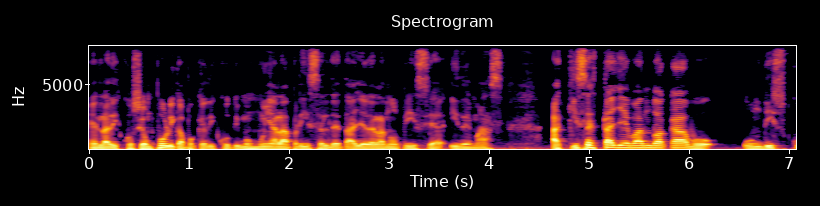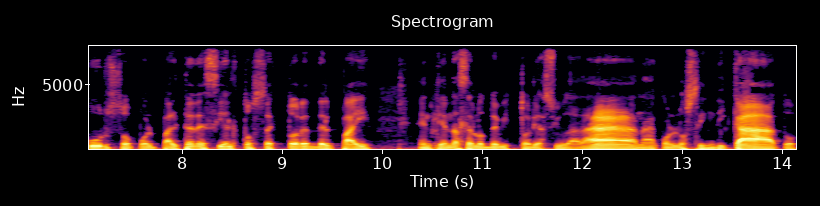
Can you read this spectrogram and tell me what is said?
en la discusión pública, porque discutimos muy a la prisa el detalle de la noticia y demás. Aquí se está llevando a cabo un discurso por parte de ciertos sectores del país, entiéndase los de Victoria Ciudadana, con los sindicatos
